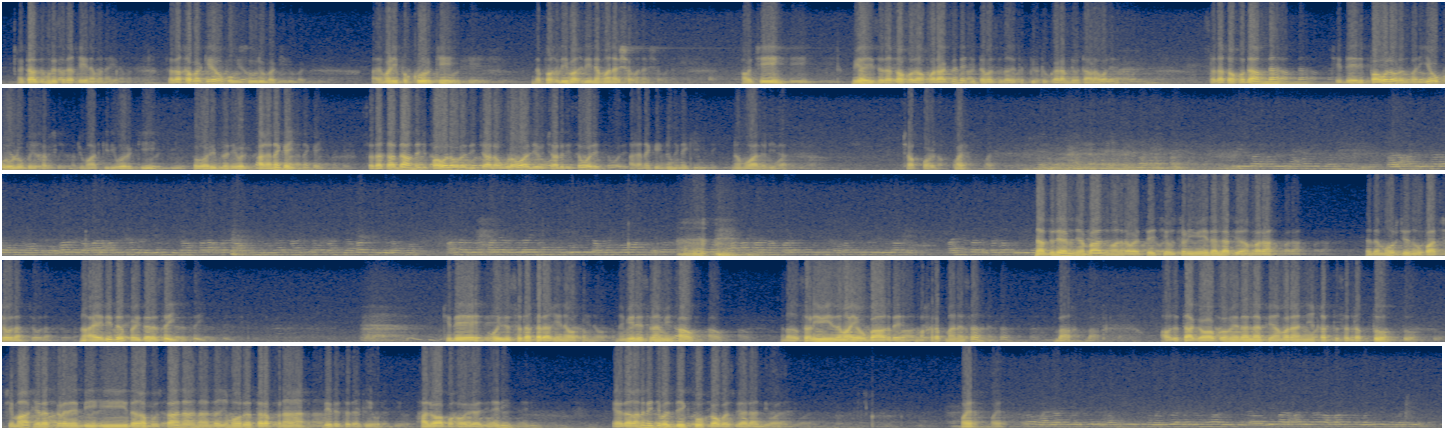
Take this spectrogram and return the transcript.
تاسو زموږ صدقې نه منئ صدقه پکې او په اصول پکې امرې په کور کې د پغلی مغلی نه منع شو او چې بیا یې صدقه خدا خوراک نه دي چې تاسو صدقه ته پیټو ګرم دی وتاړه ولې صدقه خدام ده چې دې په اول ورځ باندې یو کروڑ روپۍ خرج جمعات کې دی ورکی غریب لري ور هغه نه کوي صدقه دا نه چې پاول اورې دي چاله وړه والي او چاله دي سوالي هغه نه کې نوم نه کې نوم والي دي چا خور وای Mm-hmm. د عبد الله ابن عباس باندې روایت ته چې وسړي وې د الله پیغمبره د مور چې نو پات شو دا نو اېدې ته پیدا رسي چې دې وایي صدقه دا غینه وکم نبی اسلامي او دا سړی وی زما یو باغ دی مخرب مانسه باغ او زه تا ګوا کوم اې د الله پیغمبر انی قد تصدقتو چې ما خیرت کړل به دغه بستانه نه دغه مور طرفنا دې ته صدقې و حلوا په خور راځي نه دي یا دا غننه چې بس دیک پوک او بس بیالان دی وای وای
